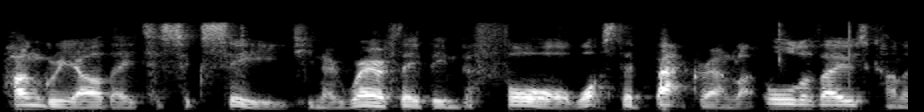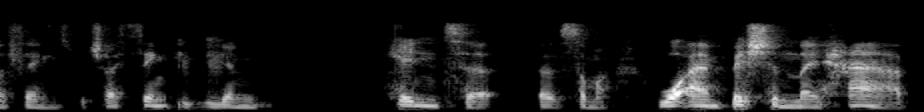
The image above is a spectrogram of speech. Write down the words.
hungry are they to succeed you know where have they been before what's their background like all of those kind of things which i think mm-hmm. can hint at, at someone what ambition they have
